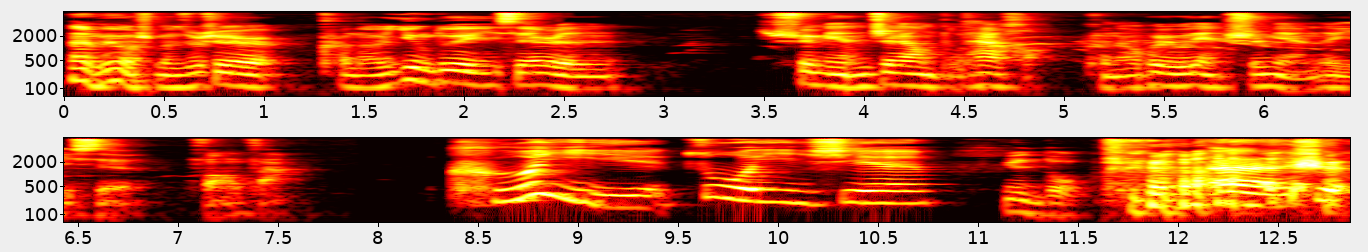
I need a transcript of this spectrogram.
那有没有什么就是可能应对一些人睡眠质量不太好，可能会有点失眠的一些方法？可以做一些运动。呃，是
